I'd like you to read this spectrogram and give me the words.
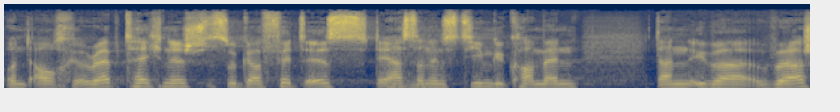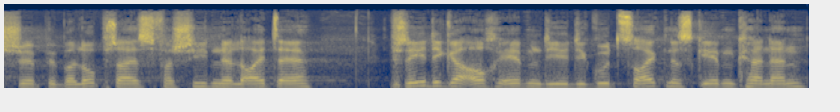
und auch rap-technisch sogar fit ist. Der mhm. ist dann ins Team gekommen. Dann über Worship, über Lobpreis verschiedene Leute, Prediger auch eben, die, die gut Zeugnis geben können.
